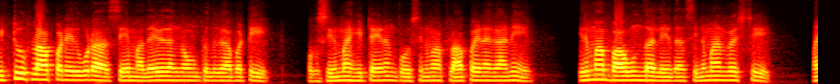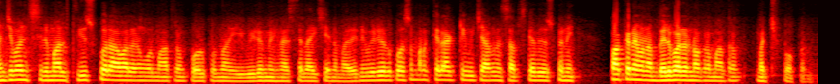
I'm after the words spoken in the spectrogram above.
హిట్ ఫ్లాప్ అనేది కూడా సేమ్ అదే విధంగా ఉంటుంది కాబట్టి ఒక సినిమా హిట్ అయినా ఇంకో సినిమా ఫ్లాప్ అయినా కానీ సినిమా బాగుందా లేదా సినిమా ఇండస్ట్రీ మంచి మంచి సినిమాలు తీసుకురావాలని కూడా మాత్రం కోరుకుందాం ఈ వీడియో మీకు నచ్చితే లైక్ చేయండి. మరిన్ని వీడియోల కోసం మన కిరాక్ టీవీ ఛానల్ని సబ్స్క్రైబ్ చేసుకొని పక్కనే మన బెల్ బటన్ ఒకటి మాత్రం మర్చిపోకండి.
